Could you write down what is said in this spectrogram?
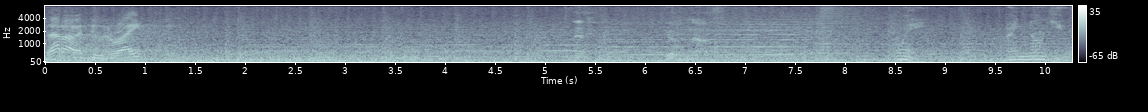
That ought to do it, right? Eh, good enough. Wait, I know you.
